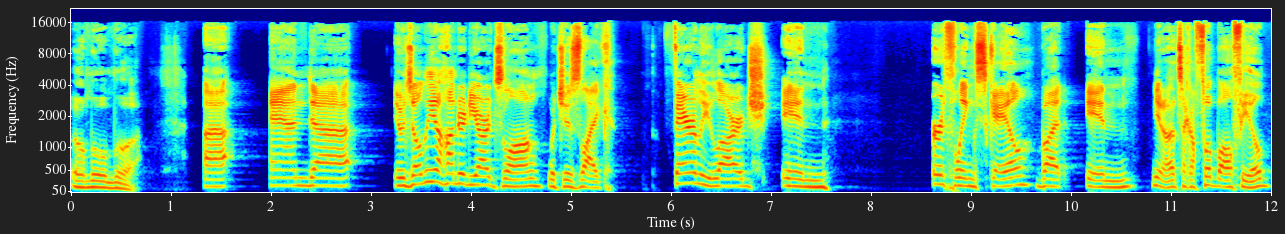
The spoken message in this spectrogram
Oumuamua. Uh, and uh, it was only 100 yards long, which is like fairly large in earthling scale, but in, you know, it's like a football field.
